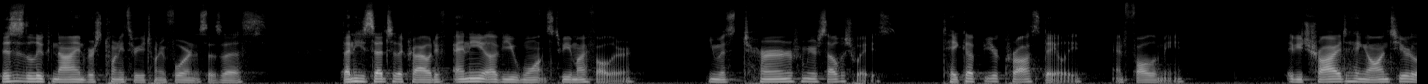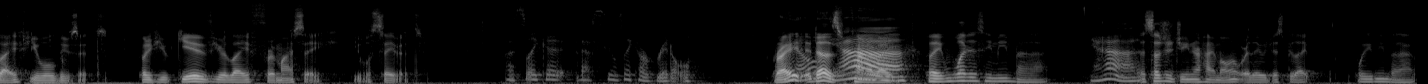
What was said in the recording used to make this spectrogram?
This is Luke 9, verse 23 24, and it says this Then he said to the crowd, If any of you wants to be my follower, you must turn from your selfish ways, take up your cross daily, and follow me. If you try to hang on to your life, you will lose it. But if you give your life for my sake, you will save it. That's like a that feels like a riddle. Right? No? It does kind of like, like, what does he mean by that? Yeah. It's such a junior high moment where they would just be like, What do you mean by that?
